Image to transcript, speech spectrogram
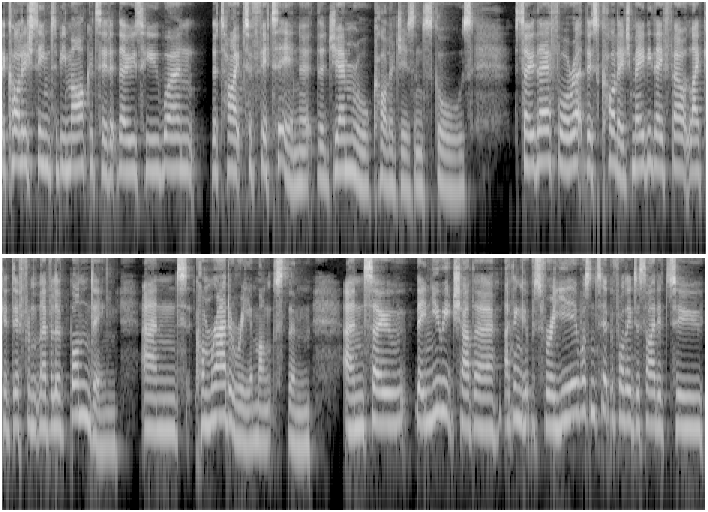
the college seemed to be marketed at those who weren't the type to fit in at the general colleges and schools. So therefore, at this college, maybe they felt like a different level of bonding and camaraderie amongst them. And so they knew each other. I think it was for a year, wasn't it, before they decided to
